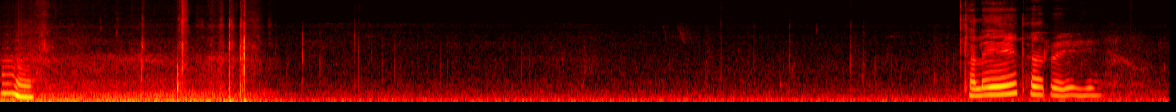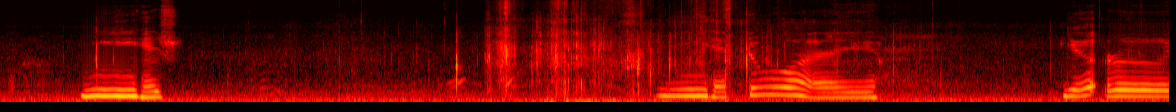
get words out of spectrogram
อืมทะเลทะเลมีเห็ดมีเห็ดด้วย เยอะเลย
